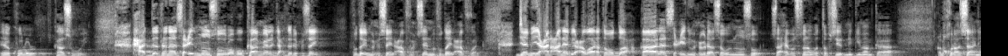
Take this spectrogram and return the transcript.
ee kulul kaasuu wey xadaana saciid mansuur abu kamil aljaxdari xusein udayl usein usein udayl cafwan jamiica can abi cawaanata wadax qaala saciid wuxuu yidhi asagu ibn mansuur saaxib asunan watafsir ninka imaamka ahaa alkhuraasaani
